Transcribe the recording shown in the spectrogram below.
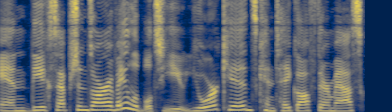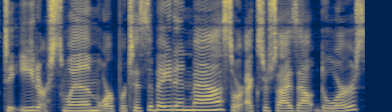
And the exceptions are available to you. Your kids can take off their mask to eat or swim or participate in mass or exercise outdoors.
